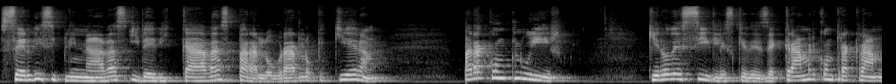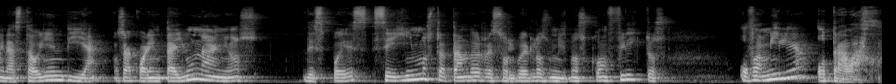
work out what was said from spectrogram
ser disciplinadas y dedicadas para lograr lo que quieran. Para concluir, quiero decirles que desde Kramer contra Kramer hasta hoy en día, o sea, 41 años después, seguimos tratando de resolver los mismos conflictos, o familia o trabajo.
